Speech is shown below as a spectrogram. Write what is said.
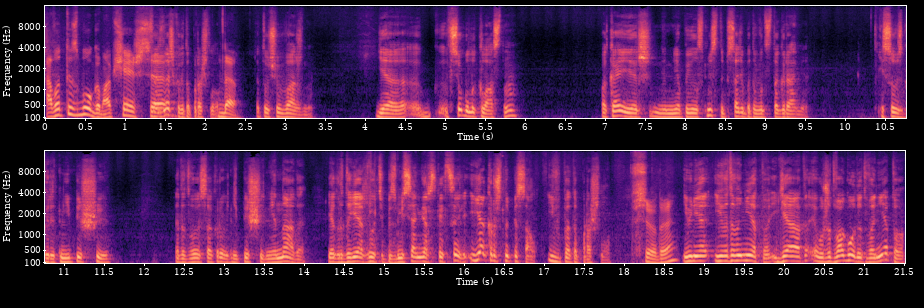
А вот ты с Богом общаешься... Знаешь, как это прошло? Да. Это очень важно. Я... Все было классно, пока я, у меня появился смысл написать об этом в Инстаграме. И совесть говорит, не пиши. Это твое сокровище, не пиши, не надо. Я говорю, да я же, ну, типа, из миссионерских целей. И я, короче, написал. И это прошло. Все, да? И, меня, и этого нету. Я, уже два года этого нету.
